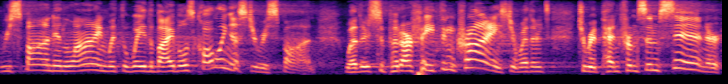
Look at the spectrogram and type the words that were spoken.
Respond in line with the way the Bible is calling us to respond, whether it's to put our faith in Christ, or whether it's to repent from some sin, or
